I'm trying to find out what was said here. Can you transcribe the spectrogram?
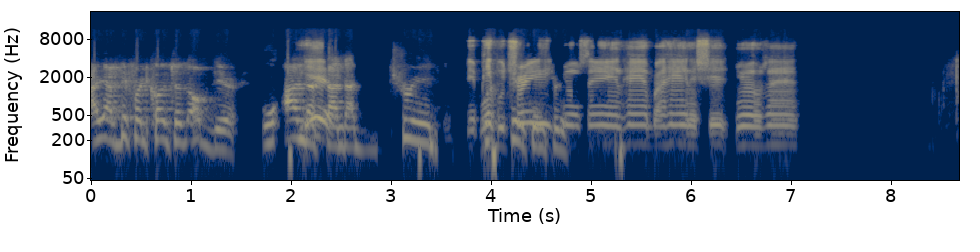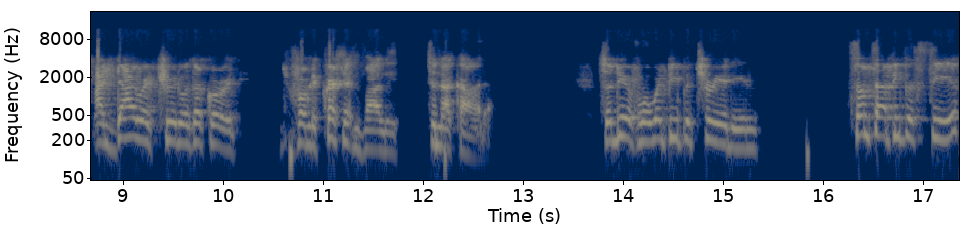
I have different cultures up there who understand that trade. And people trade, you know what I'm saying, hand by hand and shit. You know what I'm saying? and direct trade was occurring from the Crescent Valley to Nakada. So therefore, when people trade in, sometimes people steal.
